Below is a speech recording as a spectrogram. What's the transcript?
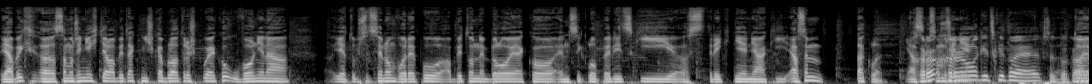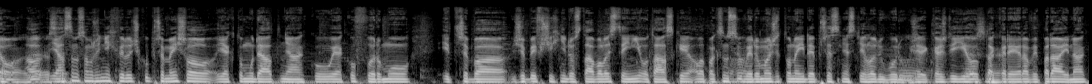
já bych uh, samozřejmě chtěl, aby ta knížka byla trošku jako uvolněná, 你呢？Je to přece jenom o repu, aby to nebylo jako encyklopedický, eh, striktně nějaký, já jsem takhle. Já jsem Chro- samozřejmě, chronologicky to je, to předpokládám. jo, a já jsem samozřejmě chviličku přemýšlel, jak tomu dát nějakou jako formu, i třeba, že by všichni dostávali stejné otázky, ale pak jsem si uvědomil, že to nejde přesně z těchto důvodů, že každýho ta jasně. kariéra vypadá jinak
